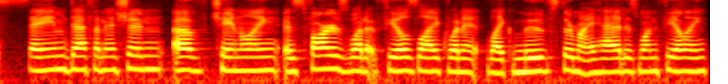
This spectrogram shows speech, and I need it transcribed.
same definition of channeling as far as what it feels like when it like moves through my head is one feeling,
